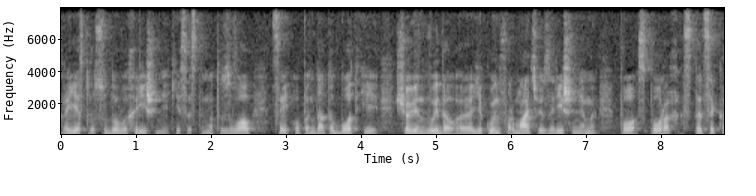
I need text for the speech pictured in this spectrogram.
реєстру судових рішень, який систематизував цей Open Data Bot і що він видав, е, яку інформацію за рішеннями по спорах з ТЦК.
